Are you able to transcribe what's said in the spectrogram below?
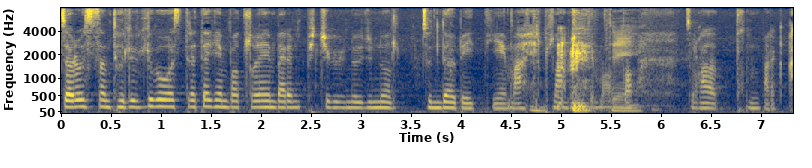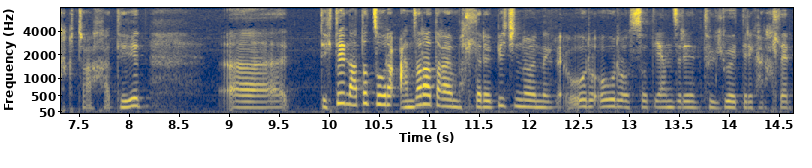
зориулсан төлөвлөгөө, стратегийн бодлогын баримт бичиг юмнууд нь бол зөндөө байдгийм. Мастер план гэх юм одоо 6 дахь нь баг гарч байгаа хаа. Тэгээд Тэгтээ надад зүгээр анзаараад байгаа юм болохоор би ч нэг өөр өөр улсууд янз бүрийн төлөвлөгөө эдрийг харахаар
